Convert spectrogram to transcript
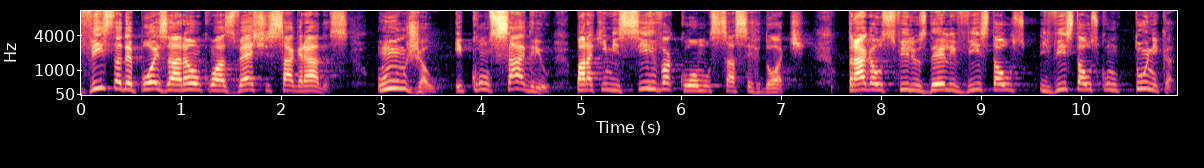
Vista depois Arão com as vestes sagradas, unja-o e consagre-o para que me sirva como sacerdote. Traga os filhos dele vista-os, e vista-os com túnica.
